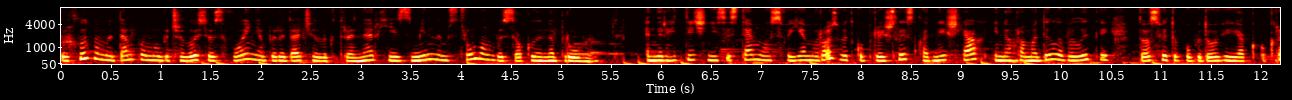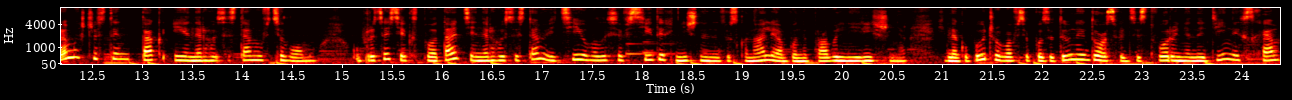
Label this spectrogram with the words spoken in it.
бурхливими темпами почалося освоєння передачі електроенергії змінним струмом високої напруги. Енергетичні системи у своєму розвитку пройшли складний шлях і нагромадили великий досвід у побудові як окремих частин, так і енергосистеми в цілому. У процесі експлуатації енергосистем відсіювалися всі технічно недосконалі або неправильні рішення, і накопичувався позитивний досвід зі створення надійних схем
